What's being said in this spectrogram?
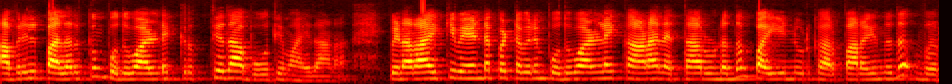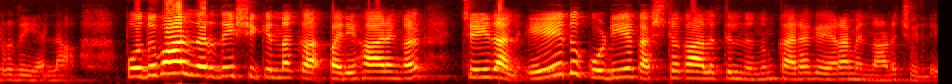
അവരിൽ പലർക്കും പൊതുവാളിന്റെ കൃത്യതാ ബോധ്യമായതാണ്. പിണറായിക്ക് വേണ്ടപ്പെട്ടവരും പൊതുവാളിനെ കാണാൻ എത്താറുണ്ടെന്നും പയ്യന്നൂർക്കാർ പറയുന്നത് വെറുതെയല്ല. പൊതുവാൾ നിർദ്ദേശിക്കുന്ന പരിഹാരങ്ങൾ ചെയ്താൽ ഏതു കൊടിയ കഷ്ടകാലത്തിൽ നിന്നും കരകയറാമെന്നാണ് ചൊല്ല്.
